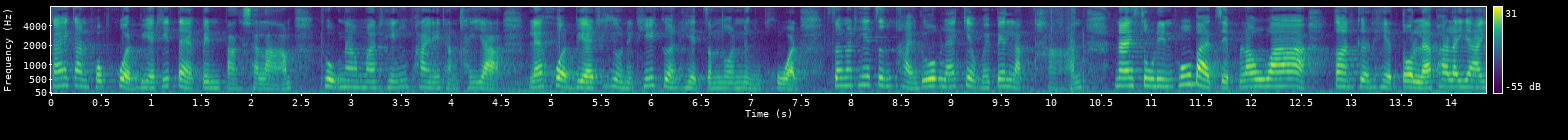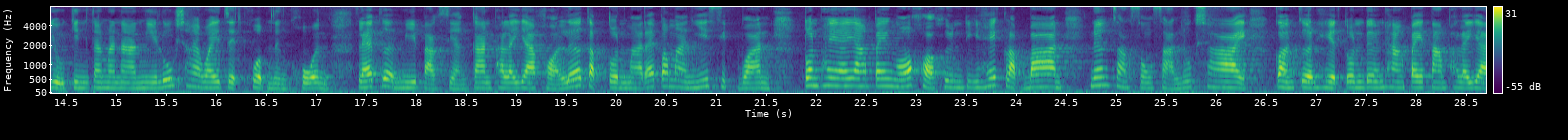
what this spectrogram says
ใกล้ล้กันพบขวดเบียร์ที่แตกเป็นปากฉลาม ถูกนำมาทิ้งภายในถังขยะ และขวดเบียร์ที่อยู่ในที่เกิดเหตุจำนวนหนึ่งขวด เจ้าหน้าที่จึงถ่ายรูปและเก็บไว้เป็นหลักฐาน นายสุรินผู้บาดเจ็บเล่าว่า ก่อนเกิดเหตุตนและภรรยาอยู่กินกันมานานมีลูกชายวัยเจ็ดขวบหนึ่งคน และเกิดมีปากเสียงกันภรรยาขอเลิกกับตนมาได้ประมาณ 20 วัน ตนพยายามไปง้อขอคืนดีให้กลับบ้าน เนื่องจากสงสารลูกชาย ก่อนเกิดเหตุตนเดินทางไปตามภรรยา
